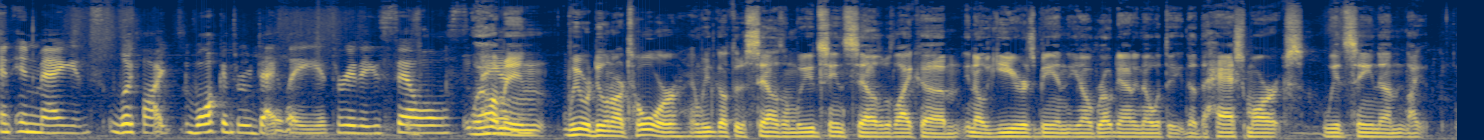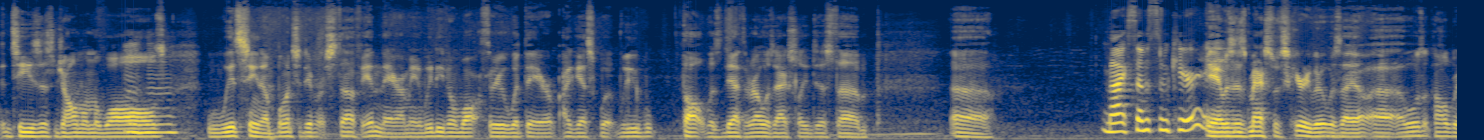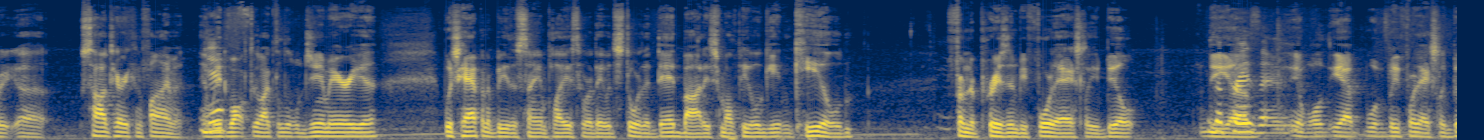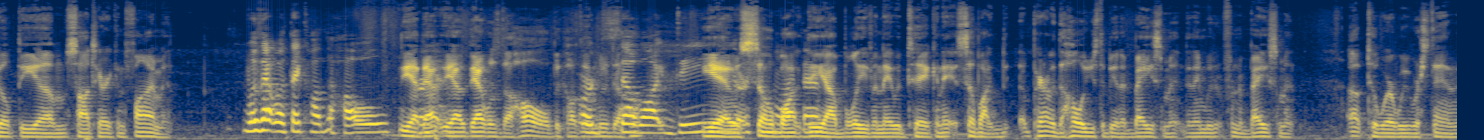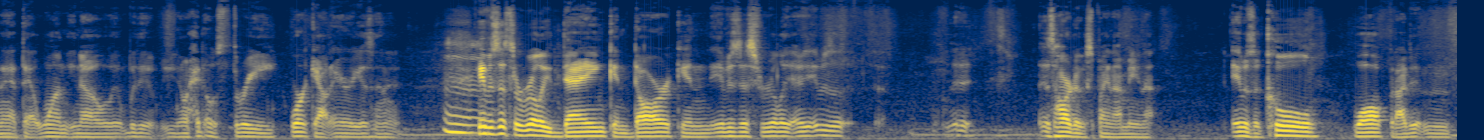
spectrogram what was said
and inmates look like walking through daily through these cells. Well, I mean, we were doing our tour, and we'd go through the cells, and we'd seen cells with like um, you know years being you know wrote down, you know, with the the, the hash marks. We had seen um like Jesus drawn on the walls. We'd seen a bunch of different stuff in there. I mean, we'd even walk through what their I guess what we thought was death row was actually just um uh maximum security. Yeah, it was his maximum security, but it was a uh, what was it called? Uh, solitary confinement, and Yes. we'd walk through like the little gym area, which happened to be the same place where they would store the dead bodies from all the people getting killed from the prison before they actually built the, The um, prison. yeah, well, yeah, well, before they actually built the um, solitary confinement. Was that what they called the hole? Yeah, that no? yeah that was the hole because Or they moved the cell hole. block D. Yeah, it was cell block like D? I believe, and they would take and it, cell block. D, apparently, the hole used to be in a basement. Then they moved it from the basement up to where we were standing at. That one, you know, it, you know, had those three workout areas in it. Mm. It was just a really dank and dark, and it was just really. It was a. It, it's hard to explain. I mean, it was a cool walk, but I didn't.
